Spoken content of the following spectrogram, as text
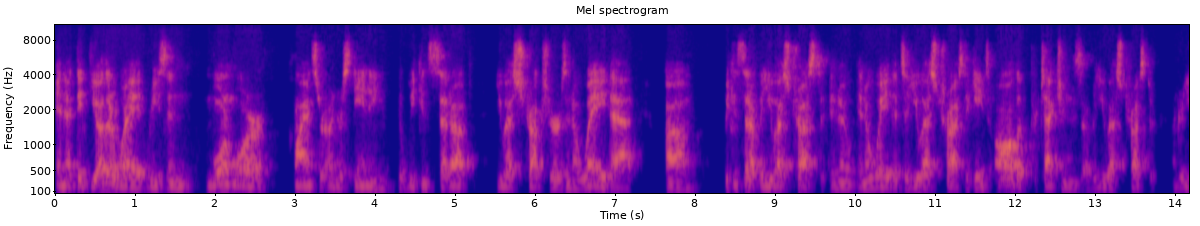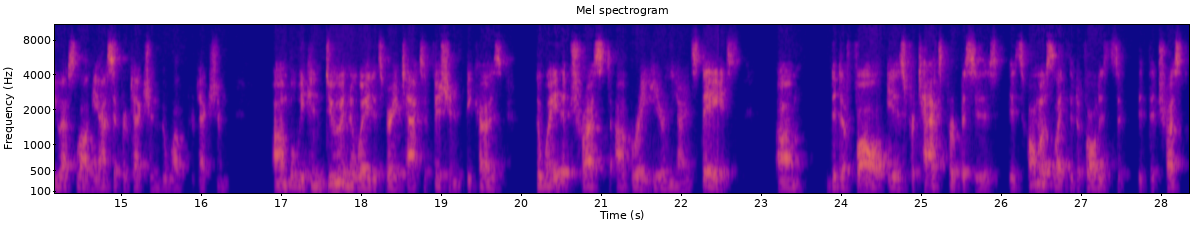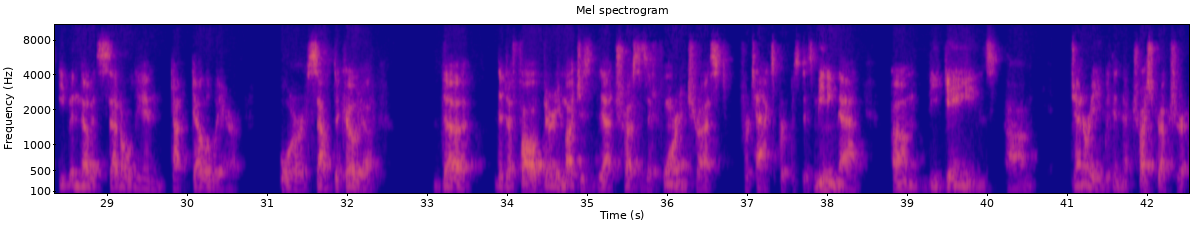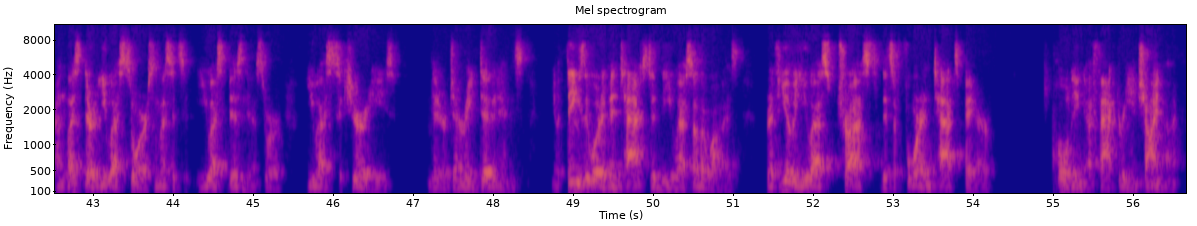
And I think the other way reason more and more clients are understanding that we can set up US structures in a way that um, we can set up a US trust in a, in a way that's a US trust. It gains all the protections of a US trust under US law, the asset protection, the wealth protection, um, but we can do it in a way that's very tax efficient because the way that trusts operate here in the United States, um, the default is for tax purposes, it's almost like the default is that the trust, even though it's settled in Delaware or South Dakota, the, the default very much is that trust is a foreign trust for tax purposes, meaning that um, the gains um, generated within that trust structure, unless they're US source, unless it's US business or US securities that are generating dividends, you know, things that would have been taxed in the US otherwise. But if you have a US trust that's a foreign taxpayer holding a factory in China,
